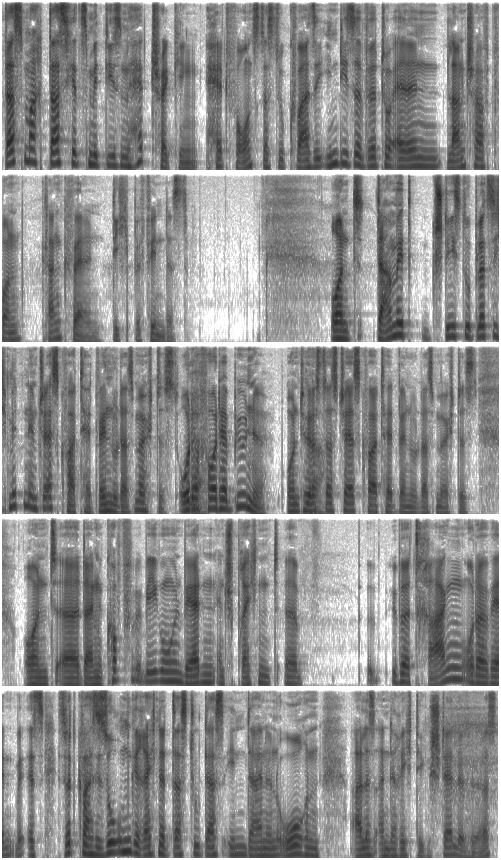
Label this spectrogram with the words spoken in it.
das macht das jetzt mit diesem Head-Tracking-Headphones, dass du quasi in dieser virtuellen Landschaft von Klangquellen dich befindest. Und damit stehst du plötzlich mitten im Jazzquartett, wenn du das möchtest. Oder Ja. vor der Bühne und hörst Ja. das Jazzquartett, wenn du das möchtest. Und äh, deine Kopfbewegungen werden entsprechend äh, übertragen oder werden, es, es wird quasi so umgerechnet, dass du das in deinen Ohren alles an der richtigen Stelle hörst.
